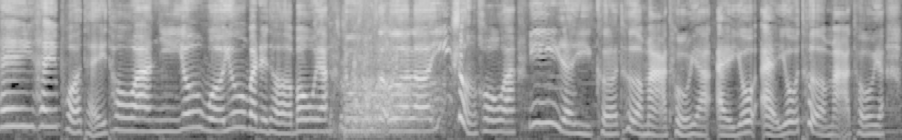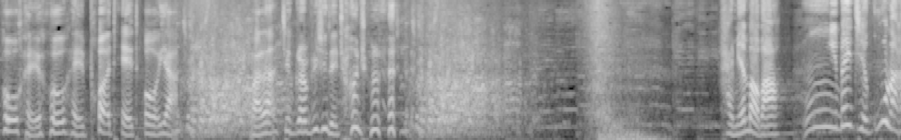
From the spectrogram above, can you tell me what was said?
嘿嘿破腿头啊，你有我有把这特包呀，肚子饿了一声吼啊，一人一颗特码头呀，哎呦哎呦特码头呀，吼嘿吼嘿破腿头呀，完了这歌必须得唱出来。海绵宝宝，你被解雇了。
